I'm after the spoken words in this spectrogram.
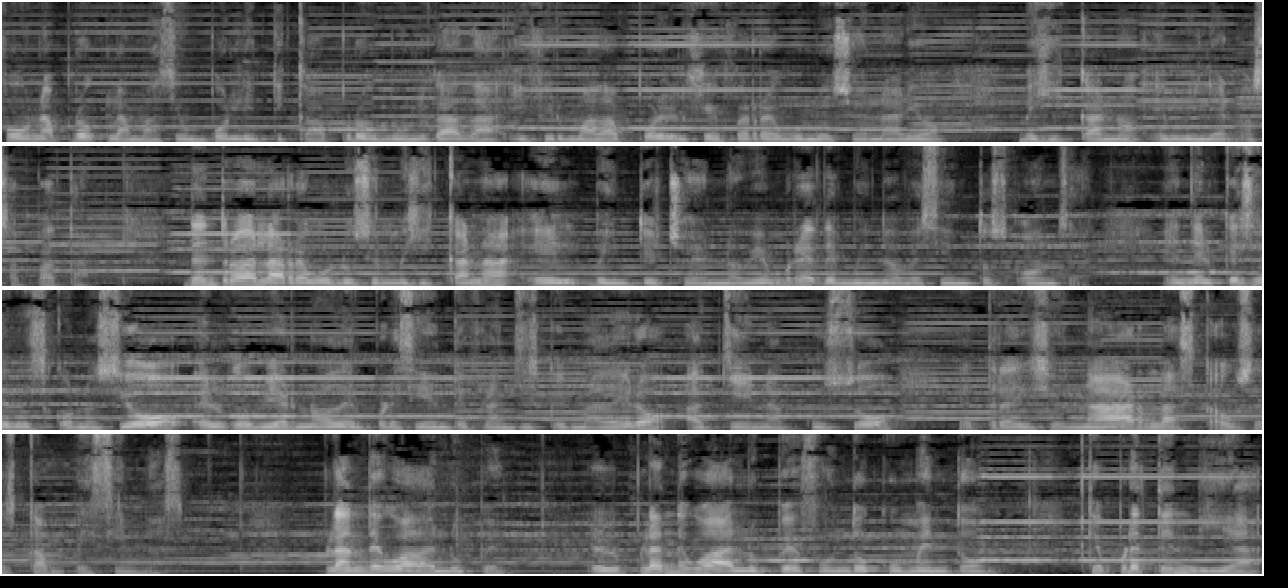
fue una proclamación política promulgada y firmada por el jefe revolucionario mexicano Emiliano Zapata dentro de la Revolución Mexicana el 28 de noviembre de 1911, en el que se desconoció el gobierno del presidente Francisco I. Madero, a quien acusó de traicionar las causas campesinas. Plan de Guadalupe. El Plan de Guadalupe fue un documento que pretendía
